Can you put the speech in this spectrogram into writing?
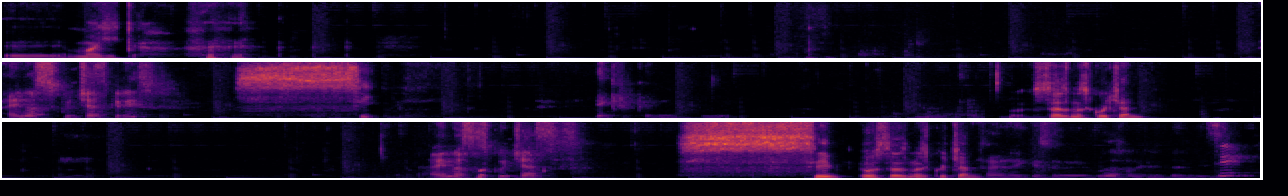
eh, mágica. ¿Ahí nos escuchas, Chris? Sí. ¿Ustedes me escuchan? ¿Ahí nos escuchas? Sí, ¿ustedes me escuchan? Sí.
